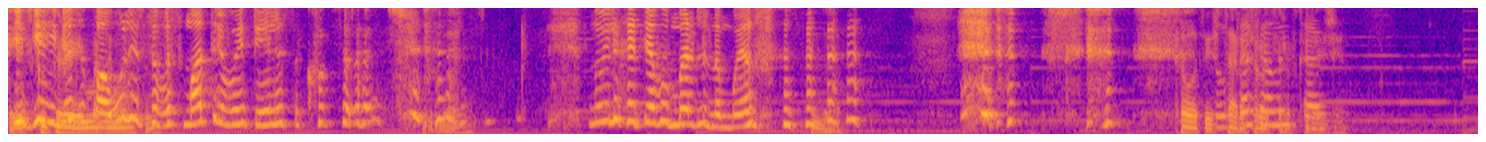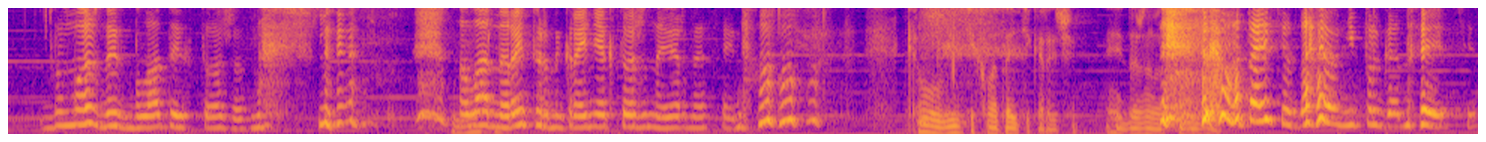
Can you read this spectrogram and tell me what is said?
Идете по улице, высматриваете Элиса Купера. Ну или хотя бы Мерлина Мэнсона. Кого-то из ну, старых рокеров, короче. Ну, можно из молодых тоже, знаешь ли. Ну ладно, рэпер на крайняк тоже, наверное, сойду. Кого увидите, хватайте, короче. Они должны вас Хватайте, да, не прогадаете.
